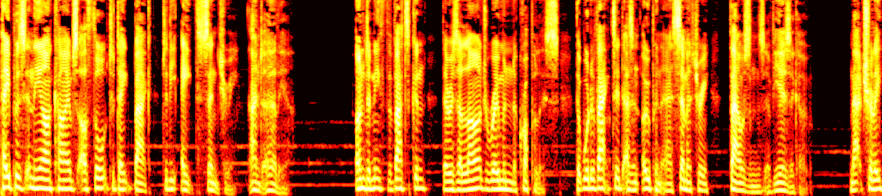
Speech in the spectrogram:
Papers in the archives are thought to date back to the 8th century and earlier. Underneath the Vatican, there is a large Roman necropolis that would have acted as an open air cemetery thousands of years ago. Naturally,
